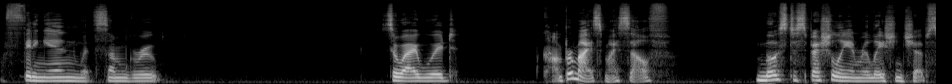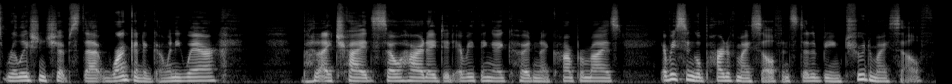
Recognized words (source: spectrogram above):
or fitting in with some group. So I would compromise myself, most especially in relationships, relationships that weren't going to go anywhere. But I tried so hard. I did everything I could and I compromised every single part of myself instead of being true to myself.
